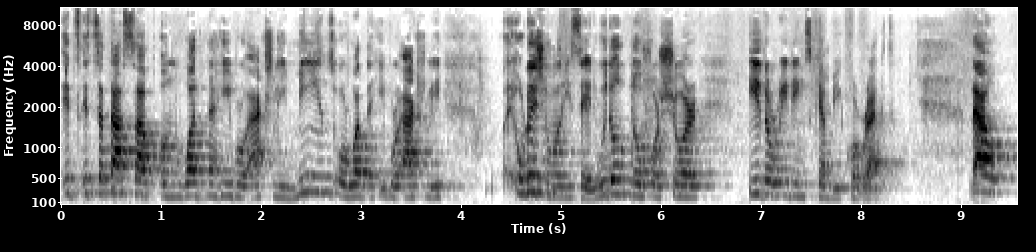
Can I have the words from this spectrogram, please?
it's, it's a toss up on what the Hebrew actually means or what the Hebrew actually originally said. We don't know for sure. Either readings can be correct. Now,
